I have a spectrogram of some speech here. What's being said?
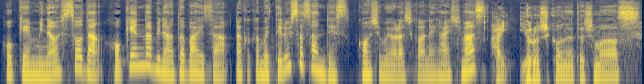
保険見直し相談、保険ナビのアドバイザー、中亀照久さんです。今週もよろしくお願いします。はい、よろしくお願いいたします。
